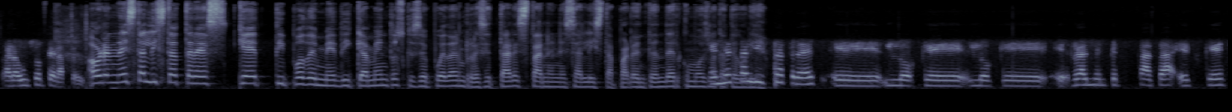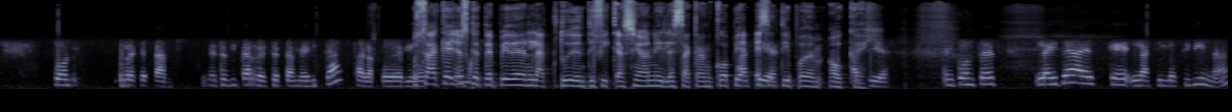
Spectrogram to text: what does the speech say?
para uso terapéutico. Ahora, en esta lista 3, ¿qué tipo de medicamentos que se puedan recetar están en esa lista para entender cómo es la en categoría? En esta lista 3, eh, lo que lo que eh, realmente pasa es que son recetados. Necesita receta médica para poderlo. O sea, aquellos que te piden la, tu identificación y le sacan copia, ese tipo de. Ok. Así es. Entonces, la idea es que la psilocibina,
